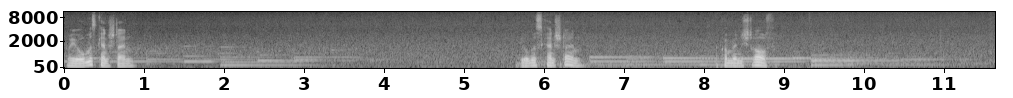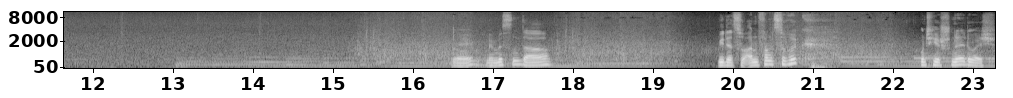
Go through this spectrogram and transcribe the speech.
Aber hier oben ist kein Stein. Hier oben ist kein Stein. Da kommen wir nicht drauf. Nee, wir müssen da wieder zu Anfang zurück und hier schnell durch.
